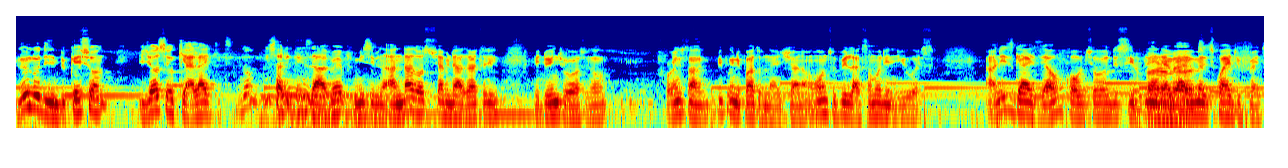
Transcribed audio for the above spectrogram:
you don't know the implication you just say okay i like it. You know these are the things that are very permissive and that's what social media has actually been doing to us you know. For instance people in the part of nigeria now want to be like somebody in the us and these guys their own culture discipline environment, environment is quite different.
